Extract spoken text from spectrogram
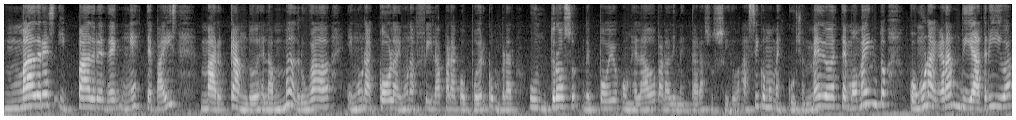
madres y padres de, en este país marcando desde la madrugada en una cola, en una fila para poder comprar un trozo de pollo congelado para alimentar a sus hijos. Así como me escucho, en medio de este momento, con una gran diatriba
